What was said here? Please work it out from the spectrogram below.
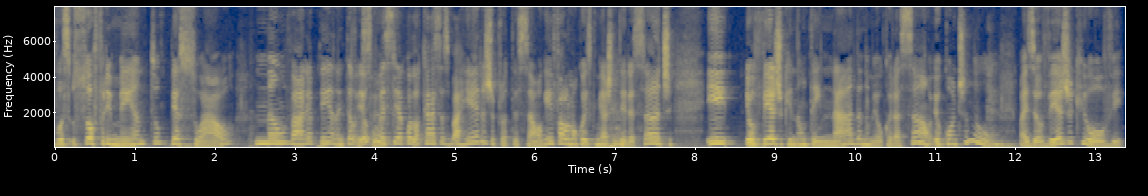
Você- o sofrimento pessoal não vale a pena. Então eu Certo. comecei a colocar essas barreiras de proteção. Alguém fala uma coisa que me acha interessante e eu vejo que não tem nada no meu coração eu continuo. Mas eu vejo que houve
